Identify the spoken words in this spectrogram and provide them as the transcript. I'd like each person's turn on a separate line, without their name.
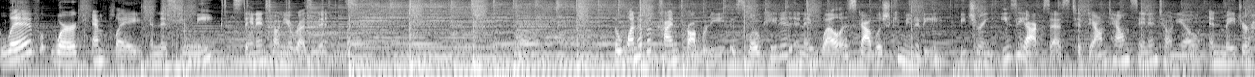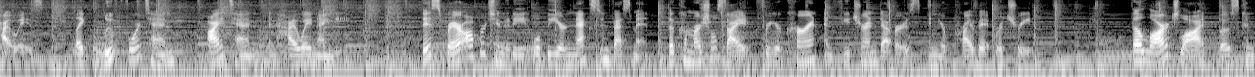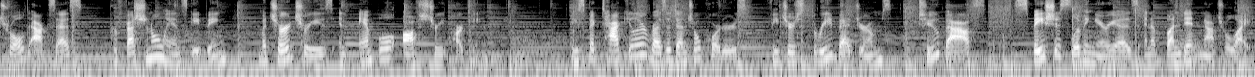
Live, work, and play in this unique San Antonio residence. The one of a kind property is located in a well established community featuring easy access to downtown San Antonio and major highways like Loop 410, I 10, and Highway 90. This rare opportunity will be your next investment, the commercial site for your current and future endeavors in your private retreat. The large lot boasts controlled access, professional landscaping, mature trees, and ample off street parking. The spectacular residential quarters features three bedrooms, two baths, spacious living areas, and abundant natural light.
